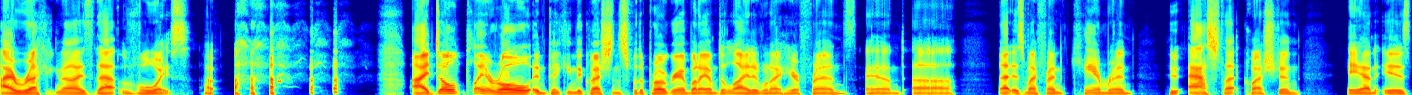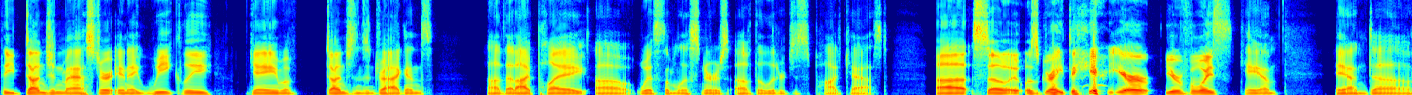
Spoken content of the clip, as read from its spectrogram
I recognize that voice. I don't play a role in picking the questions for the program, but I am delighted when I hear friends. And uh, that is my friend Cameron, who asked that question and is the dungeon master in a weekly game of Dungeons and Dragons uh, that I play uh, with some listeners of the Liturgist podcast. Uh, so it was great to hear your your voice, Cam, and uh,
